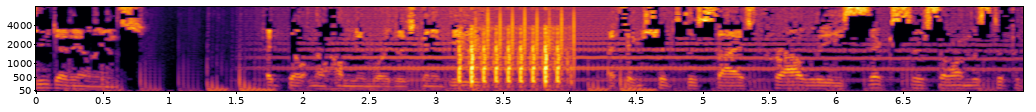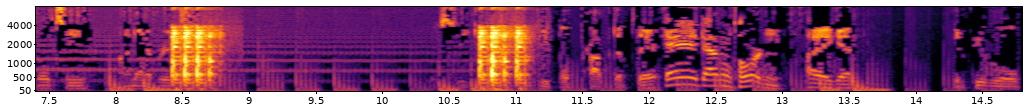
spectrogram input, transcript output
Two dead aliens. I don't know how many more there's gonna be. I think ships this size, probably six or so on this difficulty, on average. Hey, Donald Horton! Hi again. Good people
